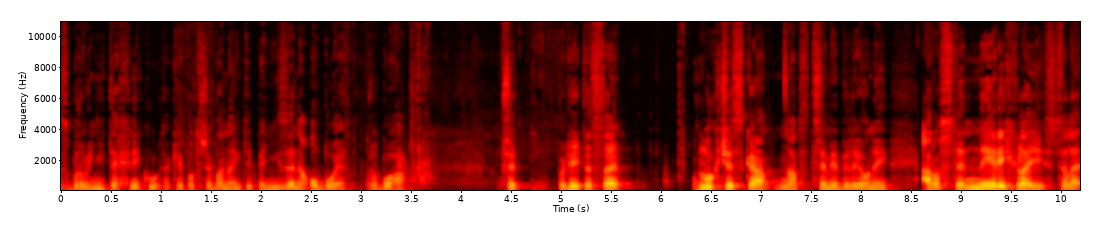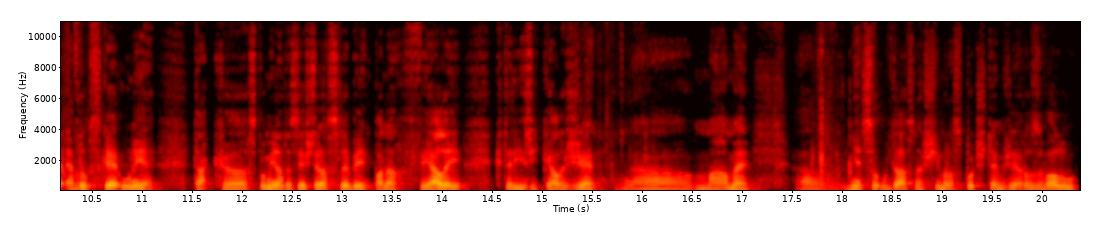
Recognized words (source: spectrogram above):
zbrojní techniku. Tak je potřeba najít ty peníze na oboje, pro boha. Před, podívejte se, Dluh Česka nad třemi biliony a roste nejrychleji z celé Evropské unie. Tak eh, vzpomínáte si ještě na sliby pana Fialy, který říkal, že uh, máme uh, něco udělat s naším rozpočtem, že rozvalu,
